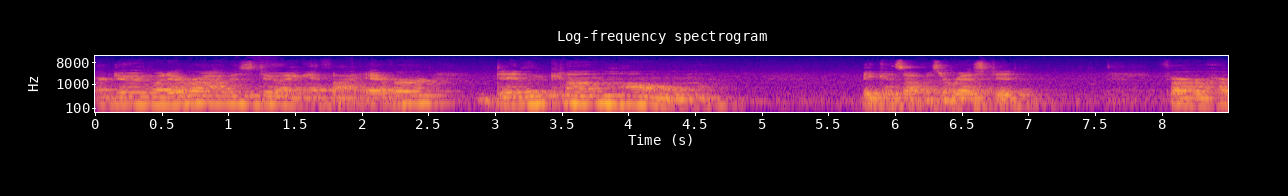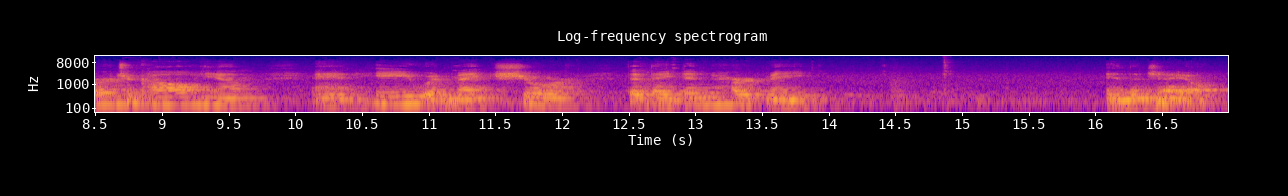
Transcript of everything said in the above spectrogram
or doing whatever I was doing, if I ever didn't come home because I was arrested, for her to call him and he would make sure that they didn't hurt me in the jail.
